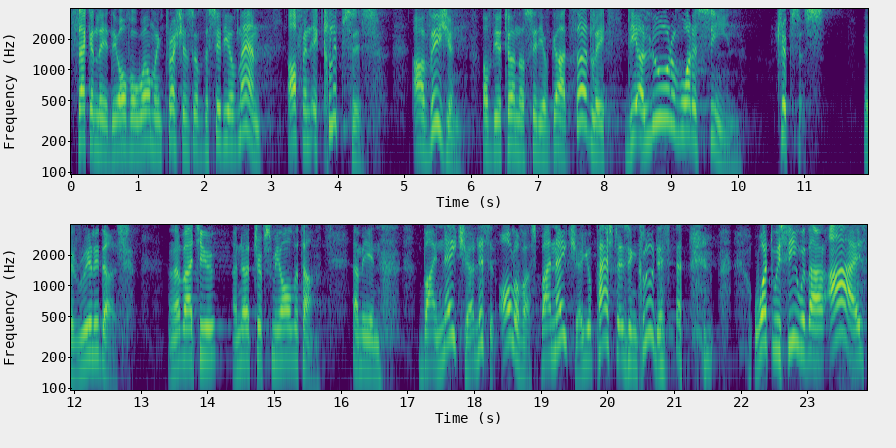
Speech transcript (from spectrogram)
Secondly, the overwhelming pressures of the city of man often eclipses our vision of the eternal city of God. Thirdly, the allure of what is seen trips us. It really does. And how about you? I know it trips me all the time. I mean, by nature, listen, all of us, by nature, your pastor is included, what we see with our eyes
